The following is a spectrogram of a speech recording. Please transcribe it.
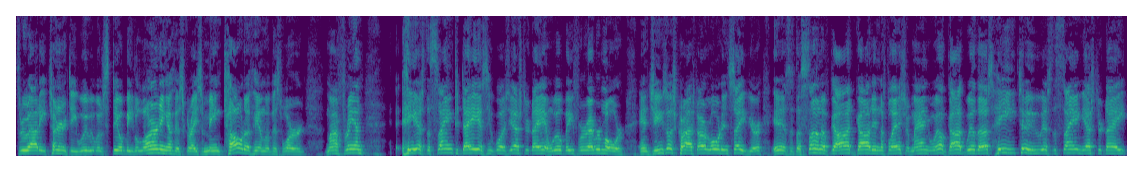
throughout eternity. We will still be learning of His grace and being taught of Him of His word. My friend, He is the same today as He was yesterday and will be forevermore. And Jesus Christ, our Lord and Savior, is the Son of God, God in the flesh, Emmanuel, God with us. He too is the same yesterday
